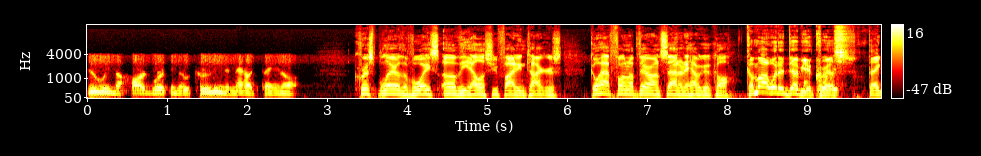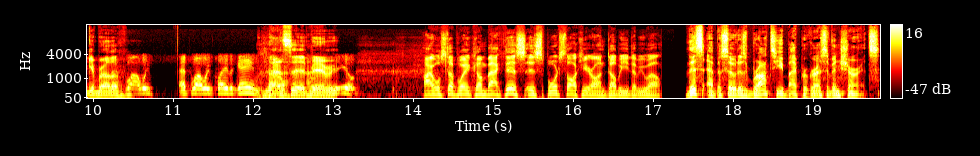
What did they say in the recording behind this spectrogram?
doing the hard work in the recruiting, and now it's paying off. Chris Blair, the voice of the LSU Fighting Tigers. Go have fun up there on Saturday. Have a good call. Come out with a W, Chris. Thank you, brother. That's why we. That's why we play the game. No, that's it, baby. All right, we'll step away and come back. This is Sports Talk here on WWL. This episode is brought to you by Progressive Insurance.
